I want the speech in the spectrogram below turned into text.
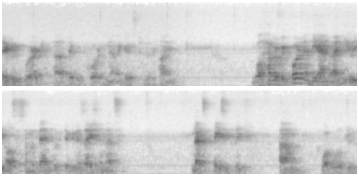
they report uh, the report and then it goes to the client. We'll have a report at the end, ideally also some event with the organization. That's, that's basically um, what we'll do.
